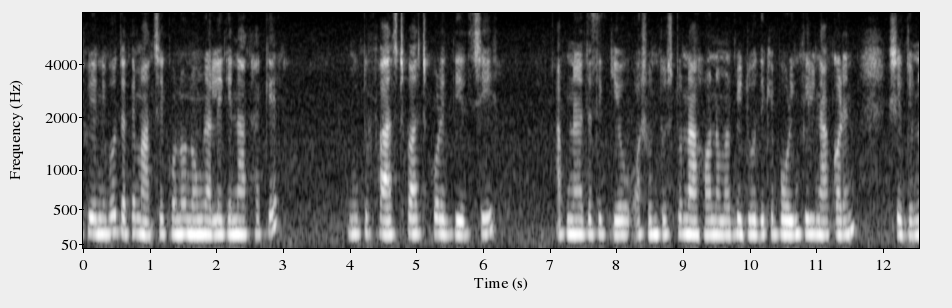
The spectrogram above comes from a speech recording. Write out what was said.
ধুয়ে নিব যাতে মাছে কোনো নোংরা লেগে না থাকে। একটু ফাস্ট ফাস্ট করে দিয়েছি। আপনারা যাতে কেউ অসন্তুষ্ট না হন, আমার ভিডিও দেখে বোরিং ফিল না করেন, সেজন্য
